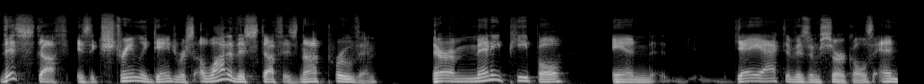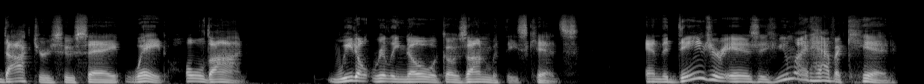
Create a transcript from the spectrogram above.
this stuff is extremely dangerous. A lot of this stuff is not proven. There are many people in gay activism circles and doctors who say, wait, hold on. We don't really know what goes on with these kids. And the danger is is you might have a kid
